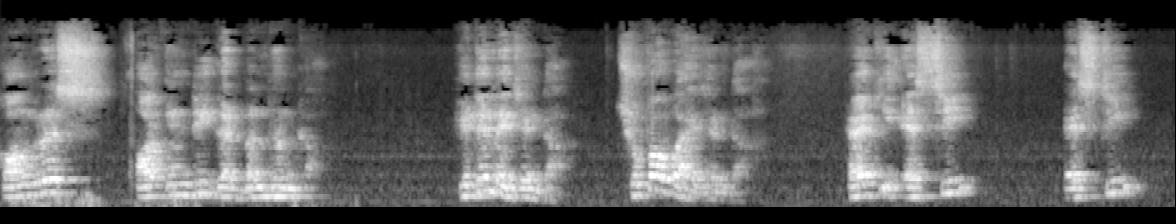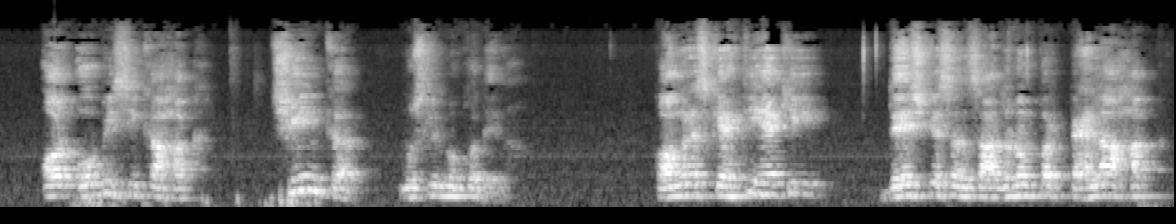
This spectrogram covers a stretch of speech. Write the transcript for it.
कांग्रेस और इंडी गठबंधन का हिडन एजेंडा, छुपा हुआ एजेंडा है कि एससी, एसटी और ओबीसी का हक छीन कर मुस्लिमों को देना। कांग्रेस कहती है कि देश के संसाधनों पर पहला हक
